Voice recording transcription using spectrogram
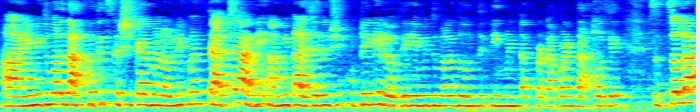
आणि मी तुम्हाला दाखवतेच कशी काय बनवली पण त्याच्या आधी आम्ही कालच्या दिवशी कुठे गेले होते हे मी तुम्हाला दोन ते तीन मिनिटात पटापट दाखवते. सो चला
